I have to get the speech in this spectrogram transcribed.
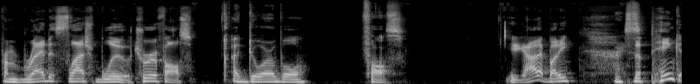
from Red slash Blue. True or false? Adorable. False. You got it, buddy. Nice. The pink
